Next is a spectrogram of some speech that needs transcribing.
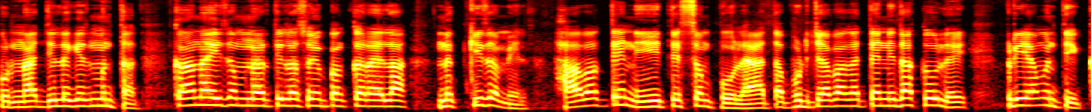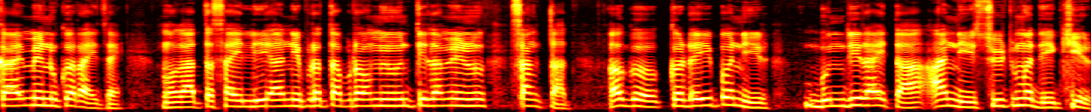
पूर्ण आजी लगेच म्हणतात का नाही जमणार तिला स्वयंपाक करायला? नक्की जमेल. हा भाग त्यांनी ते संपवलाय. आता पुढच्या भागात त्यांनी दाखवलंय. प्रिया म्हणते काय मेनू करायचा आहे मग आता सायली आणि प्रतापराव मिळून तिला मेनू सांगतात. अगं कढई पनीर बुंदी रायता आणि स्वीटमध्ये खीर.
